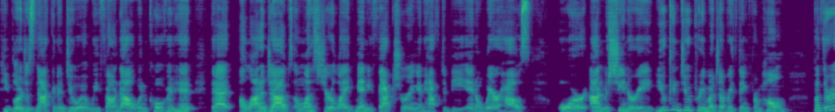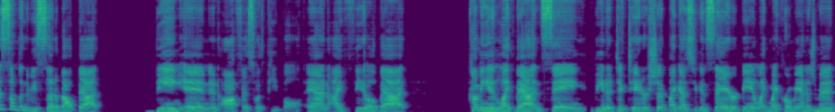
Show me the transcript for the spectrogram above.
People are just not going to do it. We found out when COVID hit that a lot of jobs, unless you're like manufacturing and have to be in a warehouse or on machinery, you can do pretty much everything from home. But there is something to be said about that being in an office with people. And I feel that coming in like that and saying being a dictatorship, I guess you can say, or being like micromanagement,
